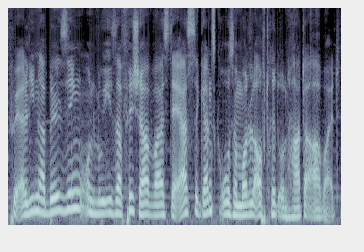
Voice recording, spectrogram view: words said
Für Erlina Bilsing und Luisa Fischer war es der erste ganz große Modelauftritt und harte Arbeit.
